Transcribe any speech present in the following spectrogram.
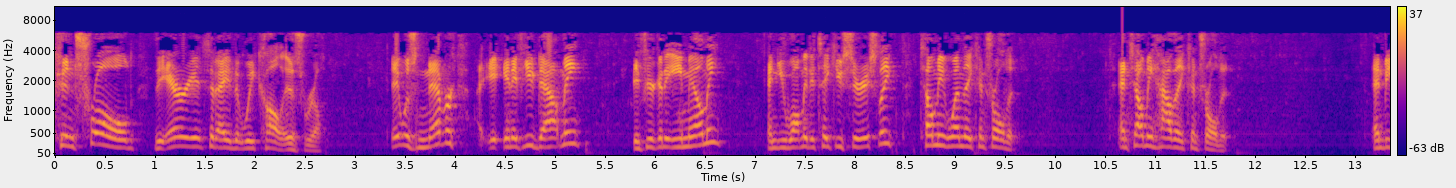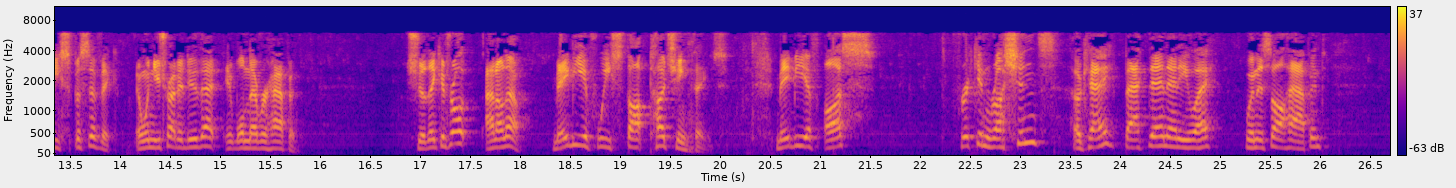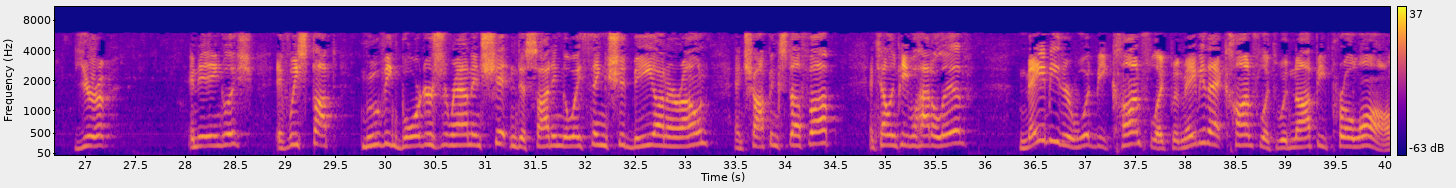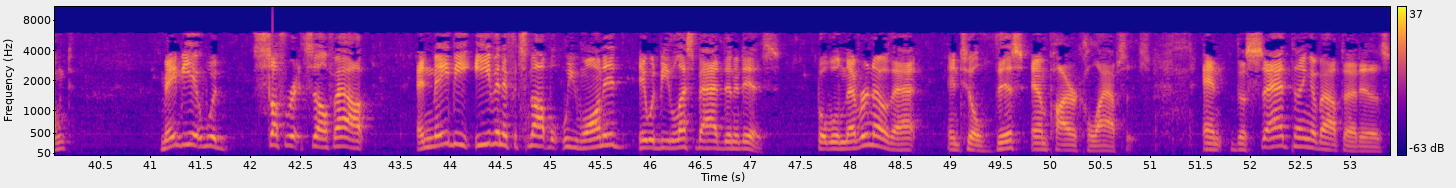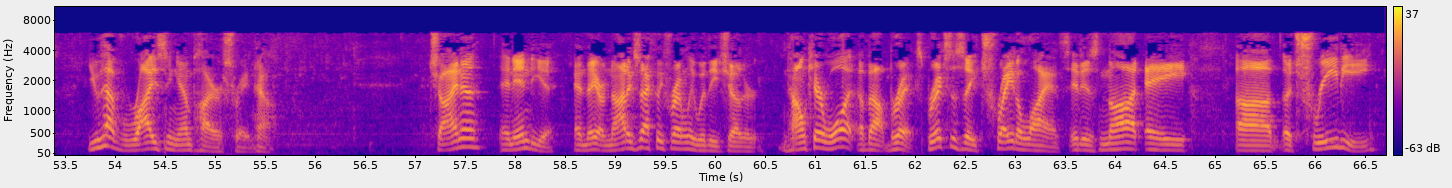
controlled the area today that we call Israel. It was never, and if you doubt me, if you're going to email me and you want me to take you seriously, tell me when they controlled it. And tell me how they controlled it. And be specific. And when you try to do that, it will never happen. Should they control it? I don't know. Maybe if we stop touching things. Maybe if us, frickin' Russians, okay, back then anyway, when this all happened, Europe and the English, if we stopped moving borders around and shit and deciding the way things should be on our own and chopping stuff up and telling people how to live, maybe there would be conflict, but maybe that conflict would not be prolonged. Maybe it would suffer itself out and maybe even if it's not what we wanted, it would be less bad than it is. But we'll never know that until this empire collapses. And the sad thing about that is you have rising empires right now. China and India, and they are not exactly friendly with each other. I don't care what about BRICS. BRICS is a trade alliance. It is not a uh, a treaty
